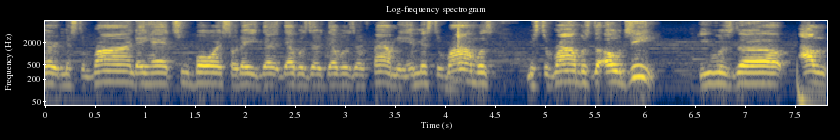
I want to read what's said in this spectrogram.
Married Mr. Ron. They had two boys, so they that, that was their that was their family. And Mr. Ron was Mr. Ron was the OG. He was the I.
